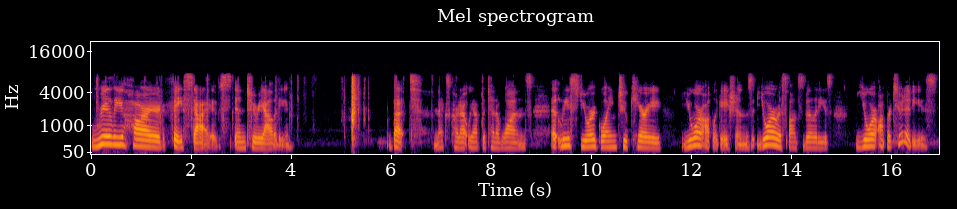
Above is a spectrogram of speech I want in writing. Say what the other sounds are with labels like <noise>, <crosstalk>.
really hard face dives into reality. But next card out, we have the Ten of Wands. At least you're going to carry your obligations, your responsibilities, your opportunities,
